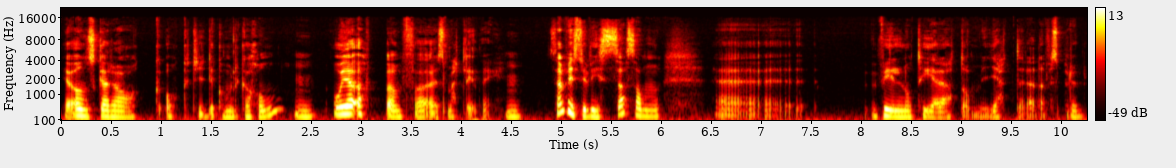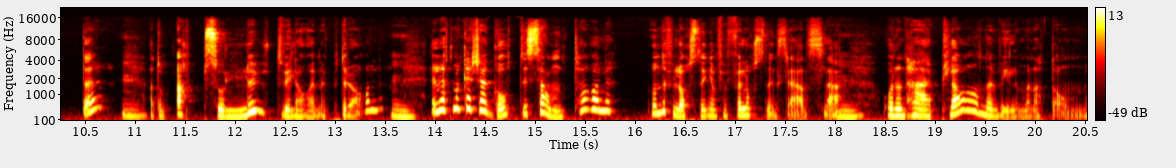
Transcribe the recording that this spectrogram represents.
Jag önskar rak och tydlig kommunikation. Mm. Och jag är öppen för smärtlindring. Mm. Sen finns det vissa som eh, vill notera att de är jätterädda för sprutor. Mm. Att de absolut vill ha en epidural. Mm. Eller att man kanske har gått i samtal under förlossningen för förlossningsrädsla. Mm. Och den här planen vill man att de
